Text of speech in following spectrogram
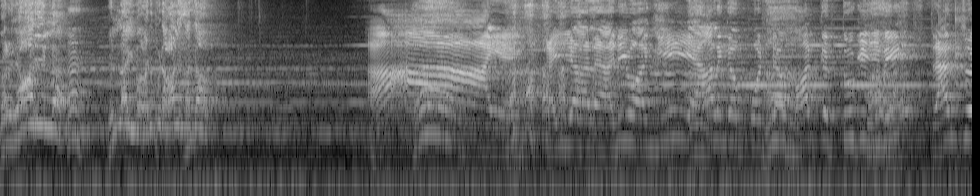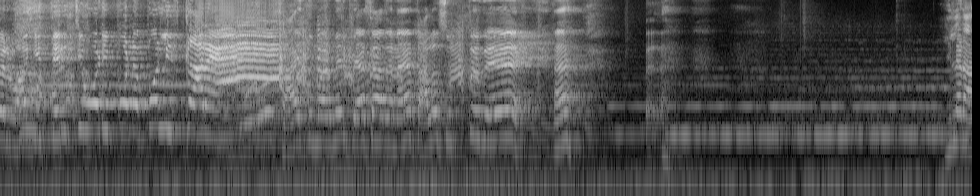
வேற யாரும் இல்ல. எல்லாம் இவன் அனுப்பின ஆளுங்க தான். கையால அடி வாங்கி ஆளுங்க போட்ட மார்க்க தூக்கிக்கின்னு டிரான்ஸ்ஃபர் வாங்கி தெரிச்சு ஓடி போன போலீஸ்காரன் சாய்குமார் மாதிரி பேசாதனே தலை சுத்துது? இல்லடா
